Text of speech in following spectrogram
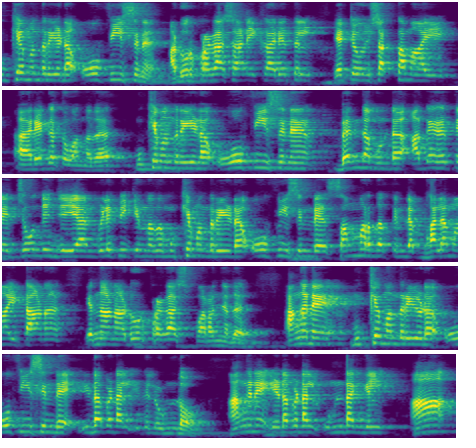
മുഖ്യമന്ത്രിയുടെ ഓഫീസിന് അടൂർ പ്രകാശാണ് ഇക്കാര്യത്തിൽ ഏറ്റവും ശക്തമായി രംഗത്ത് വന്നത്. മുഖ്യമന്ത്രിയുടെ ഓഫീസിന് ബന്ധമുണ്ട്. അദ്ദേഹത്തെ ചോദ്യം ചെയ്യാൻ വിളിപ്പിക്കുന്നത് മുഖ്യമന്ത്രിയുടെ ഓഫീസിന്റെ സമ്മർദ്ദത്തിന്റെ ഫലമായിട്ടാണ് എന്നാണ് അടൂർ പ്രകാശ് പറഞ്ഞത്. അങ്ങനെ മുഖ്യമന്ത്രിയുടെ ഓഫീസിന്റെ ഇടപെടൽ ഇതിലുണ്ടോ? അങ്ങനെ ഇടപെടൽ ഉണ്ടെങ്കിൽ ആ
